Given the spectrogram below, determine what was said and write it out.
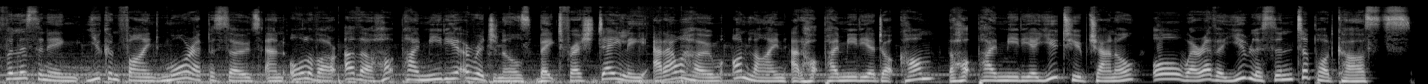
for listening. You can find more episodes and all of our other Hot Pie Media originals baked fresh daily at our home online at hotpiemedia.com, the Hot Pie Media YouTube channel, or wherever you listen to podcasts.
